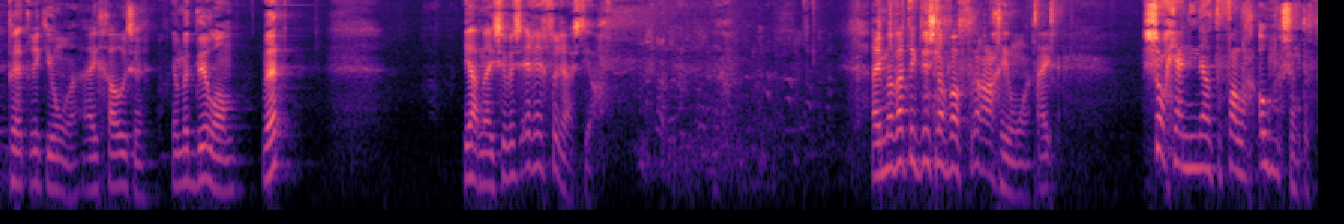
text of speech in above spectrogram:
Patrick, jongen. Hey gozer. Ja, met Dylan. Wat? Ja, nee, ze was erg verrast, ja. Hé, maar wat ik dus nog wel vraag, jongen. Hey, zocht jij niet nou toevallig ook nog zo'n tv?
